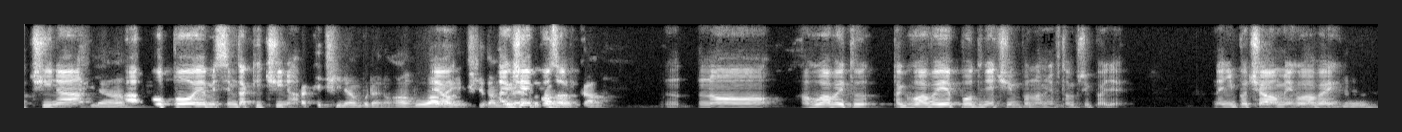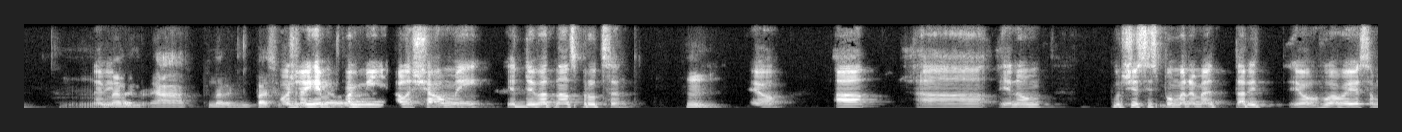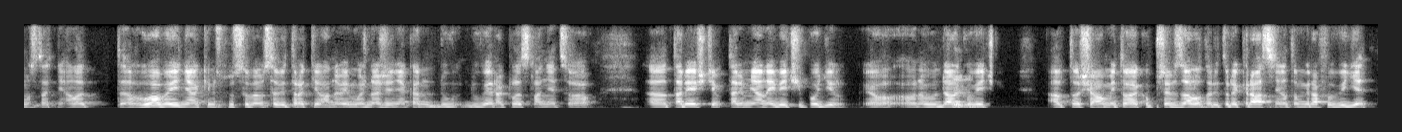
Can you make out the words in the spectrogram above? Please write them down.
Čína, Čína a Oppo je, myslím, taky Čína. Taky Čína bude, no. A Huawei jo. ještě tam Takže bude. Takže pozor. No, Huawei tu, tak Huawei je pod něčím, podle mě v tom případě. Není pod Xiaomi Huawei? Hmm. Nevím. Nevím, já nevím. Možná jich je fakt míň, ale Xiaomi je 19%. Hmm. Jo. A, a jenom určitě si vzpomeneme, tady, jo, Huawei je samostatně, ale Huawei nějakým způsobem se vytratila. Nevím, možná, že nějaká důvěra klesla něco, jo. E, tady ještě, tady měla největší podíl, jo, nebo daleko hmm. větší. A to Xiaomi to jako převzalo, tady to jde krásně na tom grafu vidět.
